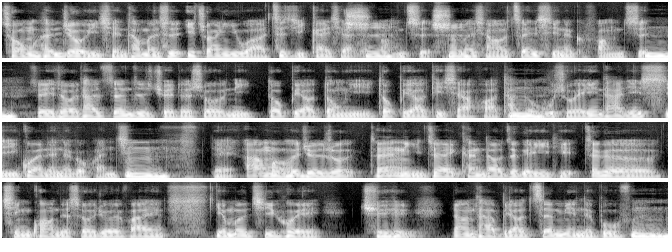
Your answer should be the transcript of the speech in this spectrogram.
从很久以前，他们是一砖一瓦自己盖起来的房子，他们想要珍惜那个房子，所以说他甚至觉得说，你都不要东移，都不要地下化，他都无所谓，因为他已经习惯了那个环境。对，而我们会觉得说，当你在看到这个议题、这个情况的时候，就会发现有没有机会。去 让它比较正面的部分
